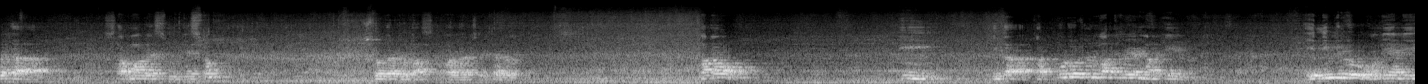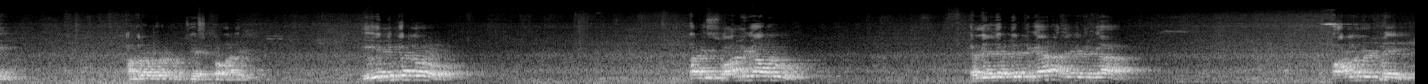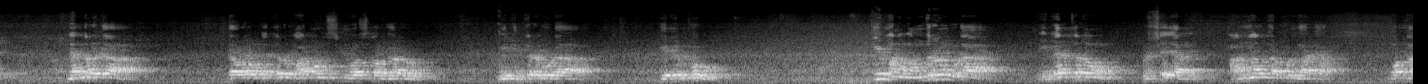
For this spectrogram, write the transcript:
ఒక సమావేశం ఉద్దేశం సోదరుడు భాస్కర్ గారు చెప్పారు. మనం ఈ ఇక తక్కువ రోజులు మాత్రమే మనకి ఎన్నికలు ఉన్నాయని అందరూ కూడా గుర్తు చేసుకోవాలి. ఈ ఎన్నికల్లో మరి స్వామి గారు ఎమ్మెల్యే అభ్యర్థిగా అదేవిధంగా పార్లమెంటరీ మెంబర్గా గౌరవ పెద్దలు మామూలు శ్రీనివాసరావు గారు వీరిద్దరు కూడా గెలుపు కి మనం అందరం కూడా నిరంతరం చేయాలి. చేయాలి దాకా మొన్న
